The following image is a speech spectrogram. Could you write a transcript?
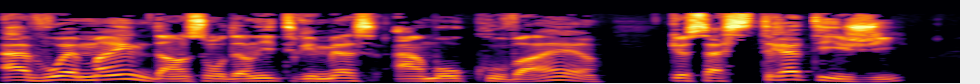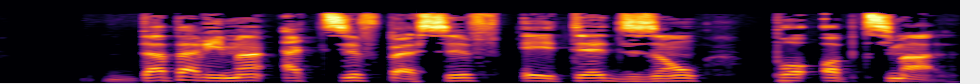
avouait même dans son dernier trimestre à mot couvert que sa stratégie d'appariement actif-passif était, disons, pas optimale.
